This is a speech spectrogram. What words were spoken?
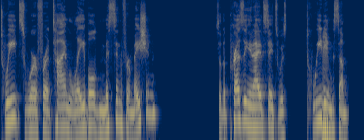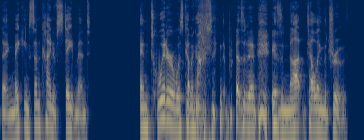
tweets were for a time labeled misinformation. So the president of the United States was tweeting hmm. something, making some kind of statement, and Twitter was coming out saying the president is not telling the truth.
